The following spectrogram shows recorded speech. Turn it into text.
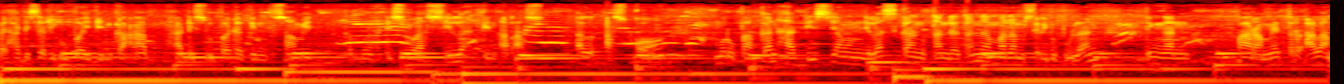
baik hadis dari Ubay bin Ka'ab, hadis Ubadah bin Samit, kemudian hadis Wasilah bin Al-Asqa, merupakan hadis yang menjelaskan tanda-tanda malam seribu bulan dengan parameter alam.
